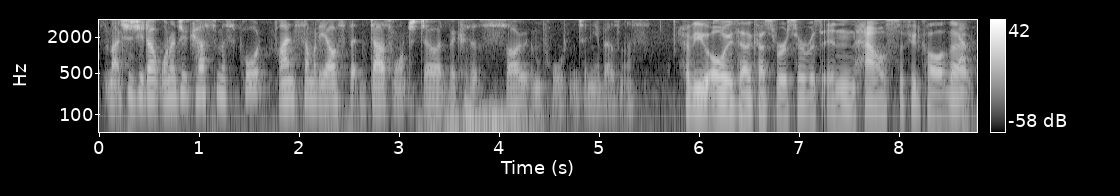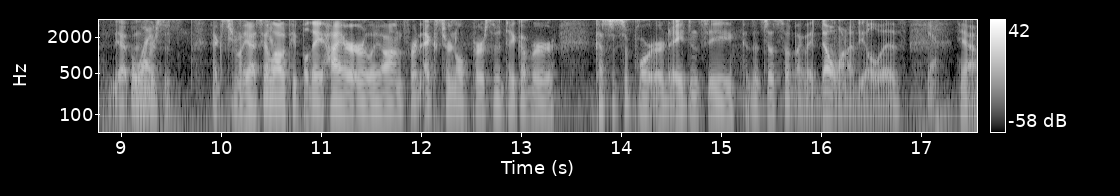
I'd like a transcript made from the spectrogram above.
as much as you don't want to do customer support, find somebody else that does want to do it because it's so important in your business. Have you always had customer service in house, if you'd call it that? Yep, always. Versus external. Yeah, I see a lot of people they hire early on for an external person to take over customer support or an agency because it's just something they don't want to deal with. Yeah. Yeah.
